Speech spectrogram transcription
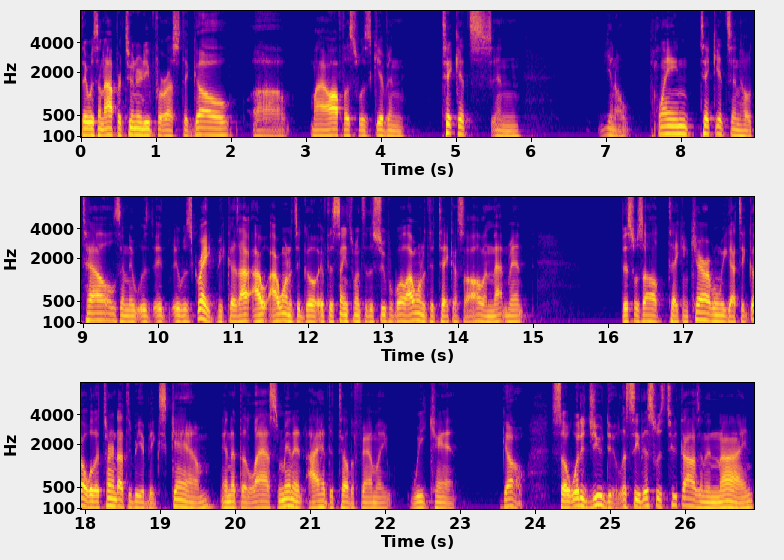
there was an opportunity for us to go. Uh, my office was given tickets and you know plane tickets and hotels, and it was it, it was great because I, I I wanted to go. If the Saints went to the Super Bowl, I wanted to take us all, and that meant this was all taken care of, and we got to go. Well, it turned out to be a big scam, and at the last minute, I had to tell the family we can't go. So what did you do? Let's see. This was 2009,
